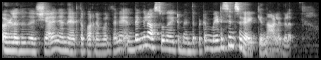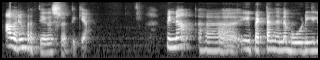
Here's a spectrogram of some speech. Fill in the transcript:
ഉള്ളതെന്ന് വെച്ചാൽ ഞാൻ നേരത്തെ പറഞ്ഞ പോലെ തന്നെ എന്തെങ്കിലും അസുഖമായിട്ട് ബന്ധപ്പെട്ട് മെഡിസിൻസ് കഴിക്കുന്ന ആളുകൾ. അവരും പ്രത്യേകം ശ്രദ്ധിക്കാം. പിന്നെ ഈ പെട്ടെന്ന് തന്നെ ബോഡിയിൽ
